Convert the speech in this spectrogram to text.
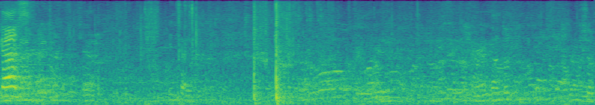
Lucas. Inside. One, two. Shoot.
